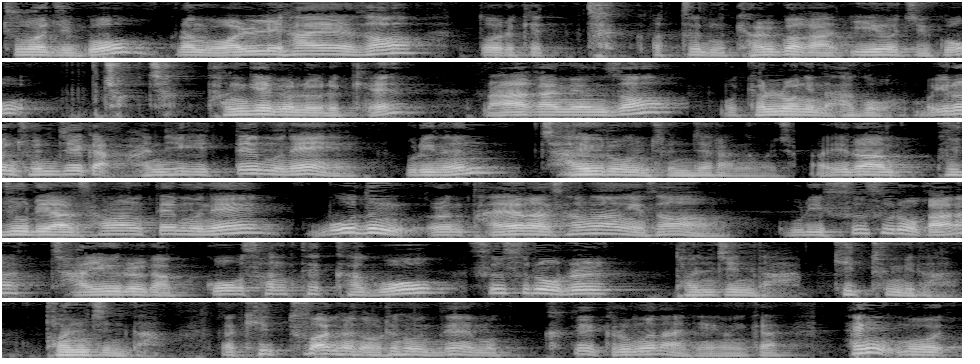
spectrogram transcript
주어지고 그런 원리 하에서 또 이렇게 탁 어떤 결과가 이어지고 촥촥 단계별로 이렇게 나아가면서 뭐 결론이 나고 뭐 이런 존재가 아니기 때문에 우리는 자유로운 존재라는 거죠. 이러한 부조리한 상황 때문에 모든 그런 다양한 상황에서 우리 스스로가 자유를 갖고 선택하고 스스로를 던진다. 기투입니다. 던진다. 그러니까 기투하면 어려운데 뭐 크게 그런 건 아니에요. 그러니까 행, 뭐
